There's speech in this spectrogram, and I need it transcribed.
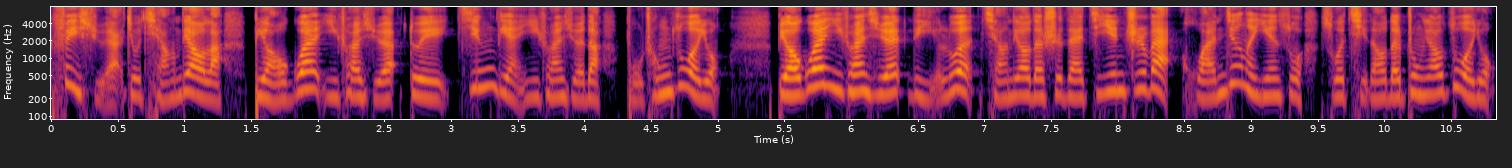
费雪就强调了表观遗传学对。对经典遗传学的补充作用，表观遗传学理论强调的是在基因之外，环境的因素所起到的重要作用。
